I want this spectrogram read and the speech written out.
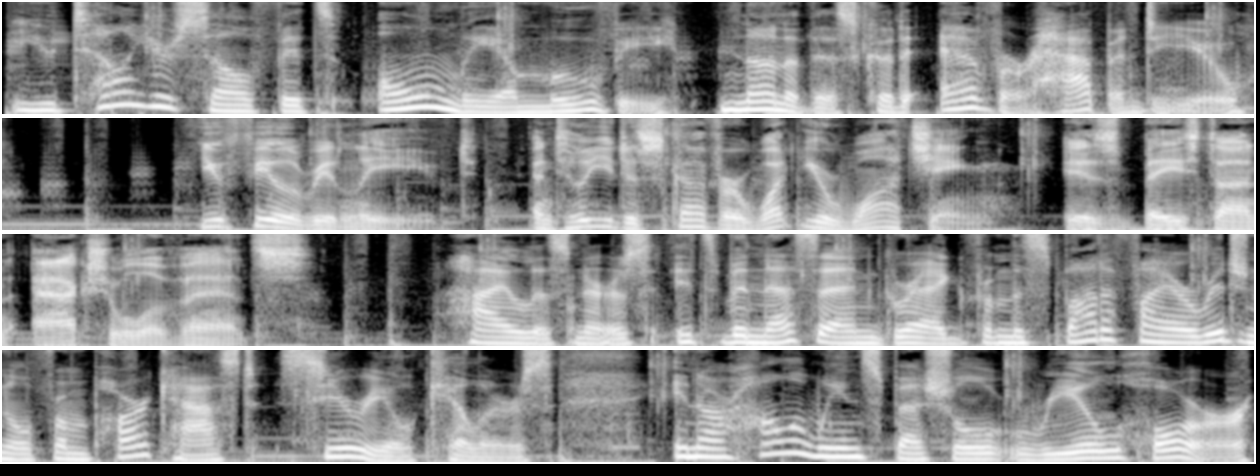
You tell yourself it's only a movie. None of this could ever happen to you. You feel relieved until you discover what you're watching is based on actual events. Hi, listeners. It's Vanessa and Greg from the Spotify original from Parcast, Serial Killers. In our Halloween special, Real Horror,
